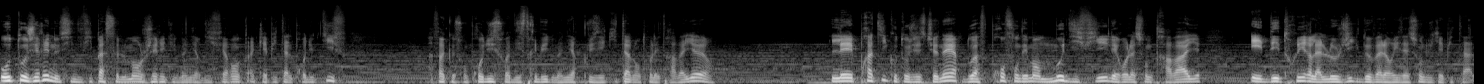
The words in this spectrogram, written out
Autogérer ne signifie pas seulement gérer d'une manière différente un capital productif, afin que son produit soit distribué de manière plus équitable entre les travailleurs. Les pratiques autogestionnaires doivent profondément modifier les relations de travail et détruire la logique de valorisation du capital.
